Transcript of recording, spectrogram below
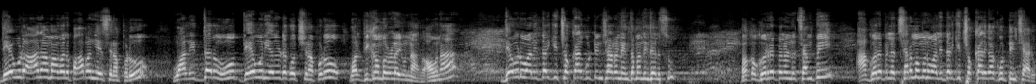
దేవుడు ఆదామ వాళ్ళు పాపం చేసినప్పుడు వాళ్ళిద్దరూ దేవుని ఎదుటకు వచ్చినప్పుడు వాళ్ళు దిగంబరులై ఉన్నారు. అవునా? దేవుడు వాళ్ళిద్దరికి చొక్కాలు కుట్టించారని ఎంతమంది తెలుసు? ఒక గొర్రె పిల్లను చంపి ఆ గొర్రె పిల్ల చర్మమును వాళ్ళిద్దరికి చొక్కాలుగా కుట్టించారు.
